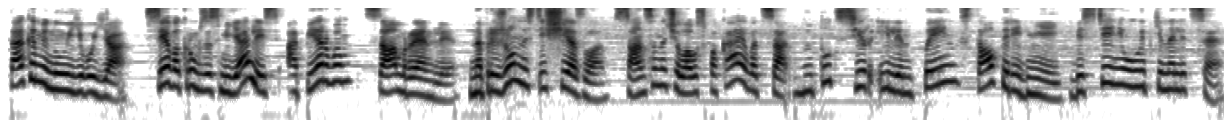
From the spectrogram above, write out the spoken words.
Так именую его я. Все вокруг засмеялись, а первым сам Ренли. Напряженность исчезла. Санса начала успокаиваться, но тут сир Илин Пейн стал перед ней, без тени улыбки на лице.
